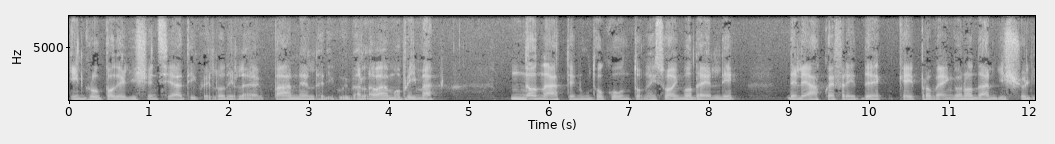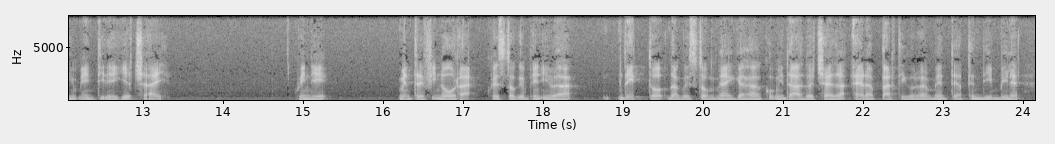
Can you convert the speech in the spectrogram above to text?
il gruppo degli scienziati quello del panel di cui parlavamo prima non ha tenuto conto nei suoi modelli delle acque fredde che provengono dagli scioglimenti dei ghiacciai quindi mentre finora questo che veniva detto da questo mega comitato eccetera era particolarmente attendibile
